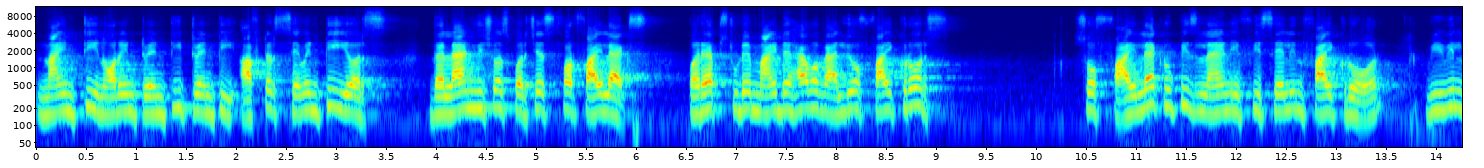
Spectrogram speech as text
2019 or in 2020 after 70 years the land which was purchased for 5 lakhs perhaps today might have a value of 5 crores. So 5 lakh rupees land if we sell in 5 crore we will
